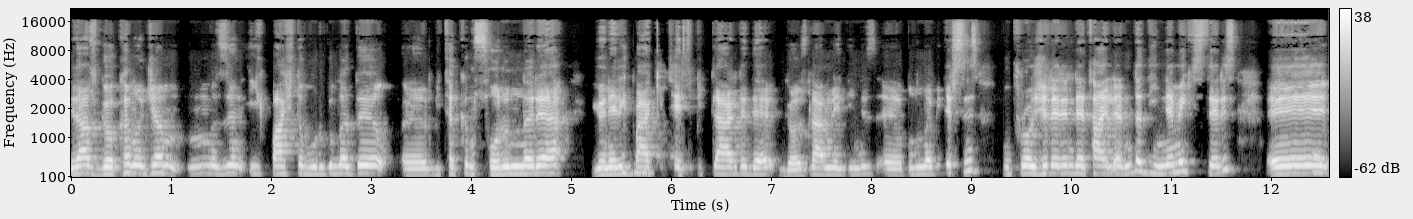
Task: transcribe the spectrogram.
Biraz Gökhan hocamızın ilk başta vurguladığı e, bir takım sorunları yönelik belki tespitlerde de gözlemlediğiniz e, bulunabilirsiniz. Bu projelerin detaylarını da dinlemek isteriz. E,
